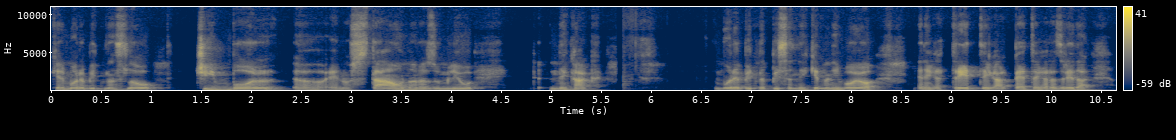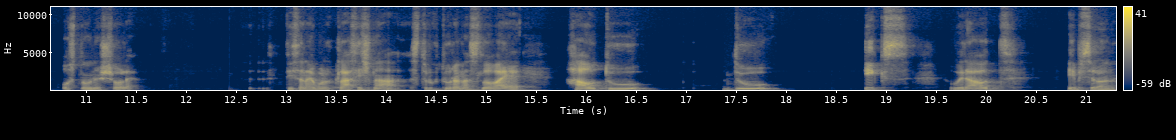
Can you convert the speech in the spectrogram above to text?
ker mora biti naslov čim bolj uh, enostavno razumljiv, nekako mora biti napisan nekje na nivoju enega tretjega ali petega razreda osnovne šole. Tista najbolj klasična struktura naslova je how to do X without Y.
